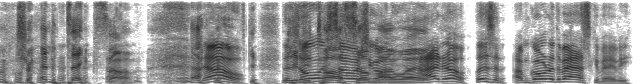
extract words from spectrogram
I'm trying to take some. No, there's only so much going-? I know. Listen, I'm going to the basket, baby.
